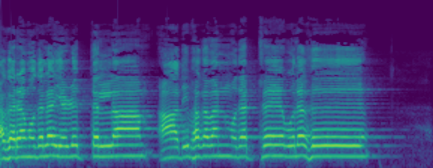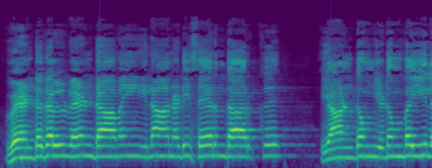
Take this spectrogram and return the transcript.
அகர முதல எழுத்தெல்லாம் ஆதிபகவன் முதற்றே உலகு. வேண்டுதல் வேண்டாமை இலானடி சேர்ந்தார்க்கு யாண்டும் இடும்பையில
